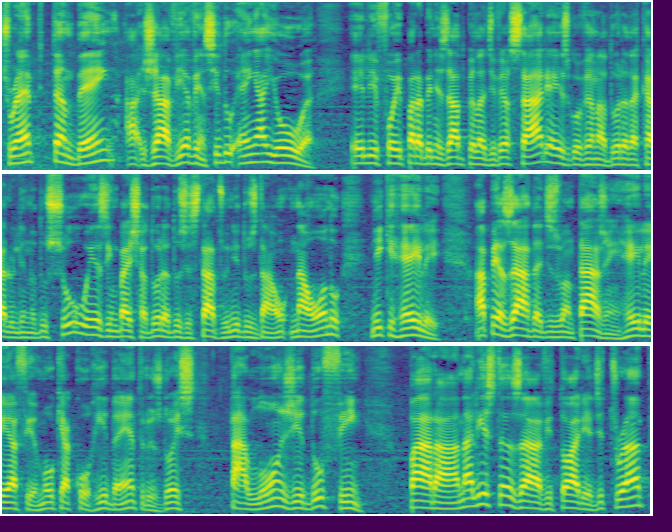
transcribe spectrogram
Trump também já havia vencido em Iowa. Ele foi parabenizado pela adversária, ex-governadora da Carolina do Sul, ex-embaixadora dos Estados Unidos na ONU, Nikki Haley. Apesar da desvantagem, Haley afirmou que a corrida entre os dois está longe do fim. Para analistas, a vitória de Trump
